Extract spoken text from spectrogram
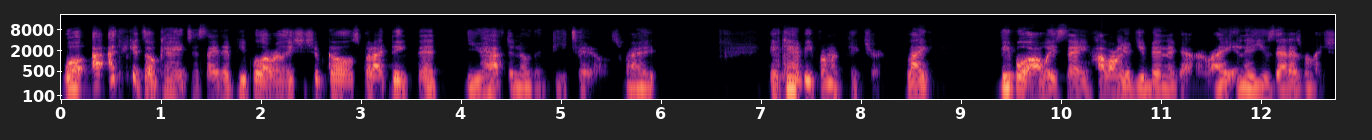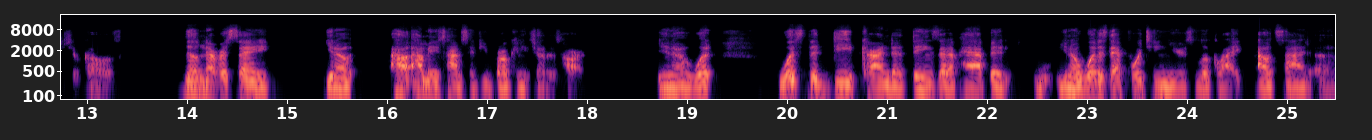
Well I, I think it's okay to say that people are relationship goals but i think that you have to know the details right? It can't be from a picture. Like people always say how long have you been together? right? And they use that as relationship goals. They'll never say you know, how, how many times have you broken each other's heart? You know, what, what's the deep kind of things that have happened? You know, what does that 14 years look like outside of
